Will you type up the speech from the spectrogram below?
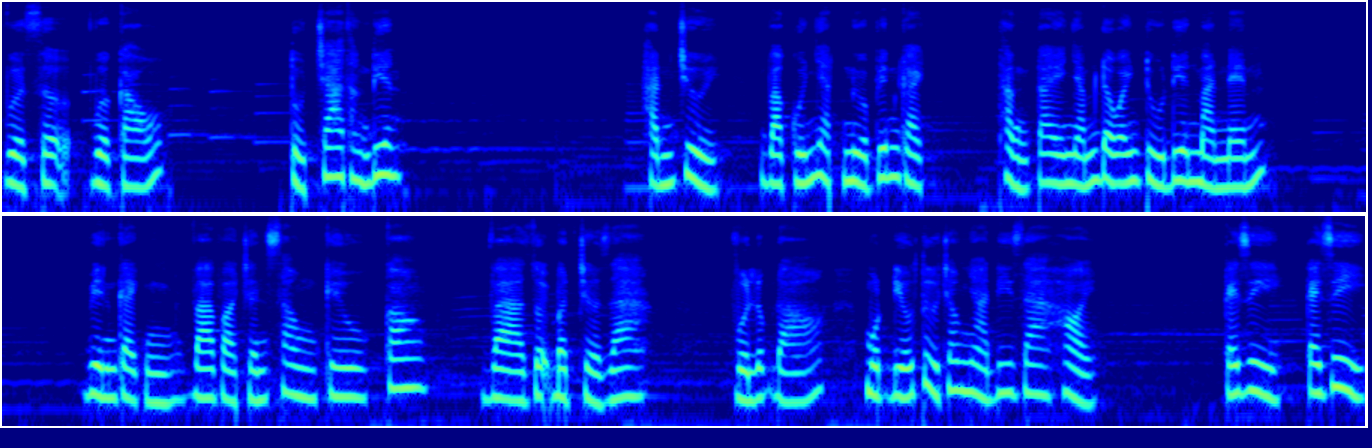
vừa sợ vừa cáu. Tổ cha thằng điên. Hắn chửi và cúi nhặt nửa viên gạch, thẳng tay nhắm đầu anh tù điên mà ném. Viên gạch va vào chấn xong kêu con và dội bật trở ra. Vừa lúc đó, một điếu từ trong nhà đi ra hỏi Cái gì? Cái gì?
